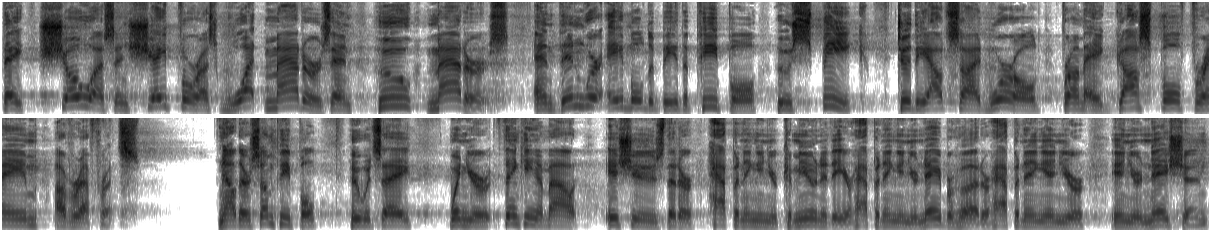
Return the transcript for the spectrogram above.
They show us and shape for us what matters and who matters. And then we're able to be the people who speak to the outside world from a gospel frame of reference. Now, there are some people who would say, when you're thinking about issues that are happening in your community or happening in your neighborhood or happening in your, in your nation,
